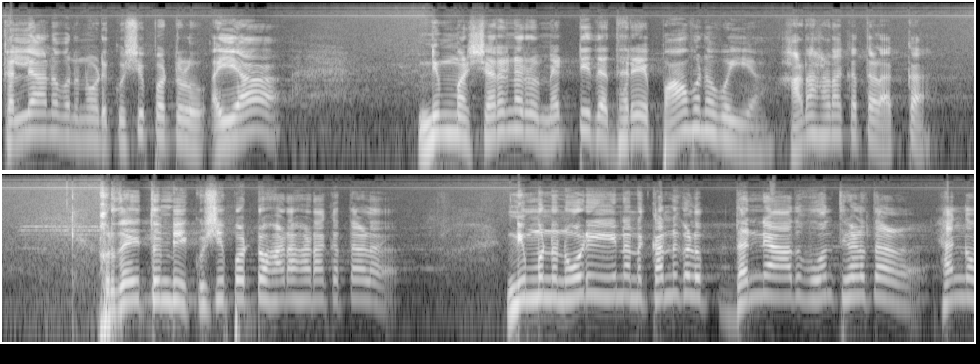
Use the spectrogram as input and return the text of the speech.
ಕಲ್ಯಾಣವನ್ನು ನೋಡಿ ಖುಷಿಪಟ್ಟಳು ಅಯ್ಯ, ನಿಮ್ಮ ಶರಣರು ಮೆಟ್ಟಿದ ಧರೆ ಪಾವನವಯ್ಯ ಹಾಡ ಹಾಡಕತ್ತಾಳ ಅಕ್ಕ. ಹೃದಯ ತುಂಬಿ ಖುಷಿಪಟ್ಟು ಹಾಡ ಹಾಡಾಕತ್ತಾಳ. ನಿಮ್ಮನ್ನು ನೋಡಿ ನನ್ನ ಕಣ್ಣುಗಳು ಧನ್ಯ ಆದವು ಅಂತ ಹೇಳ್ತಾಳೆ. ಹೆಂಗೆ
